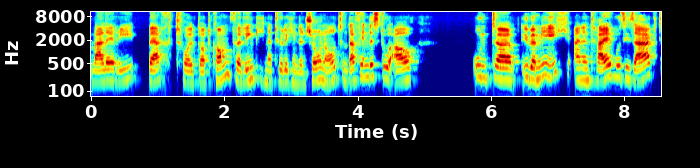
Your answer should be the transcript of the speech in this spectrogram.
valerieberchtold.com verlinke ich natürlich in den Show Notes. Und da findest du auch unter über mich einen Teil, wo sie sagt,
